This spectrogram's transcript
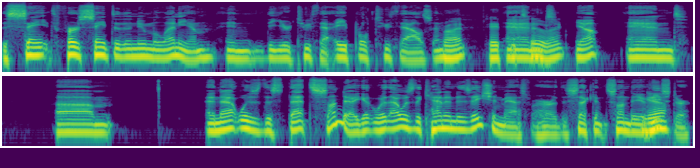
the saint, first saint of the new millennium in the year 2000, April 2000. Right. JP And too, right? yep, and um, and that was this that Sunday. I get well, that was the canonization mass for her, the second Sunday of Yeah. Easter.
